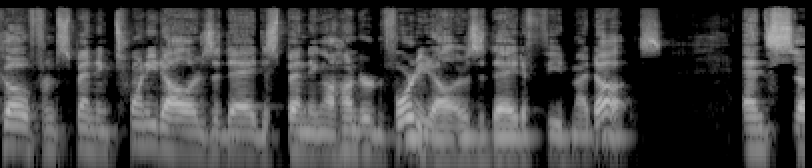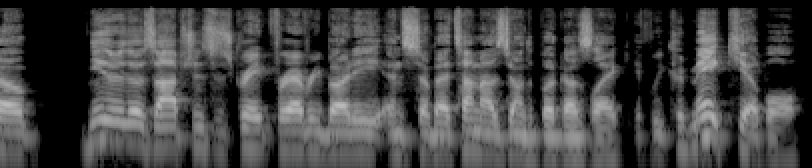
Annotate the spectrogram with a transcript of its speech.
go from spending $20 a day to spending $140 a day to feed my dogs. And so neither of those options is great for everybody. And so by the time I was done with the book, I was like, if we could make kibble,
